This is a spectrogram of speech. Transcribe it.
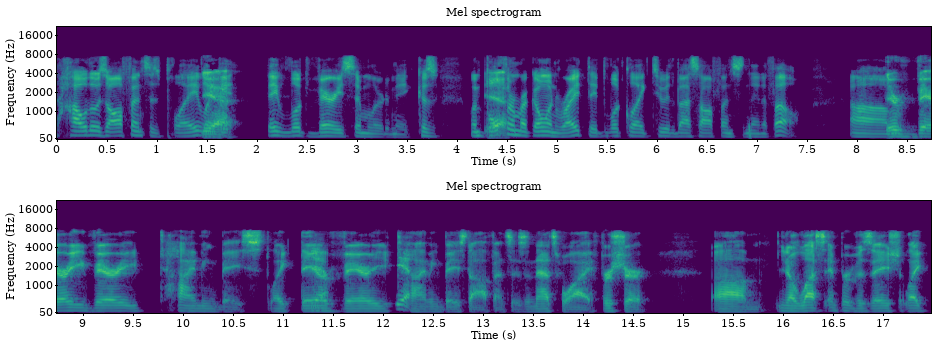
how those offenses play, like yeah. it, they look very similar to me. Because when both Yeah. of them are going right, they look like two of the best offenses in the NFL. Um, They're very, very timing based. Like they Yeah. are very Yeah. timing based offenses, and that's why, for sure. Um, you know, less improvisation. Like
